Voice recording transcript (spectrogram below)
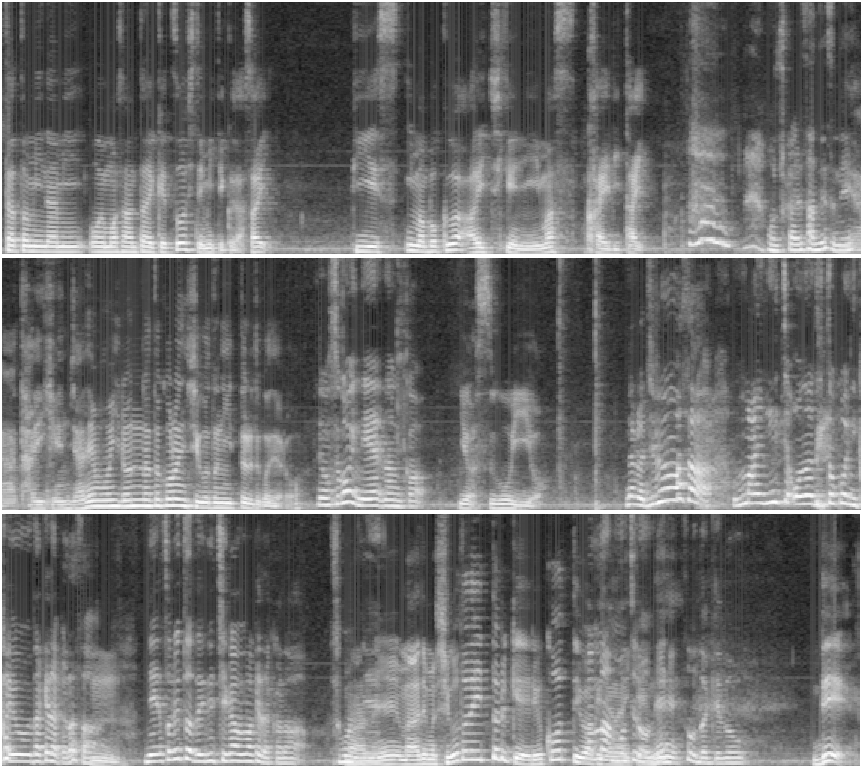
北と南お芋さん対決をしてみてください。PS 今僕は愛知県にいます。帰りたい、お疲れさんですいねやー大変じゃねもういろんなところに仕事に行っとるってことやろ。でもすごいねなんか。いやすごいよ。なんか自分はさ毎日同じとこに通うだけだからさ、うん。ね、それとは全然違うわけだから。すごいね,、まあねまあでも仕事で行っとるけ旅行っていうまあわけじゃないけどまあもちろんねね,、そうだけど。で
